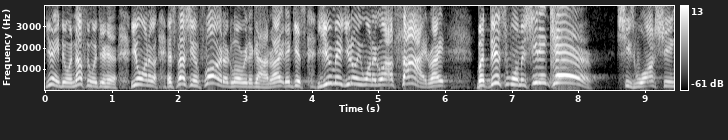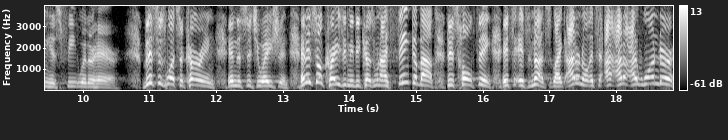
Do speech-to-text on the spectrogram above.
You ain't doing nothing with your hair. You want to, especially in Florida, glory to God, right? It gets humid. You don't even want to go outside, right? But this woman, she didn't care. She's washing his feet with her hair. This is what's occurring in the situation. And it's so crazy to me because when I think about this whole thing, it's, it's nuts. Like, I don't know, it's, I, I, I wonder,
